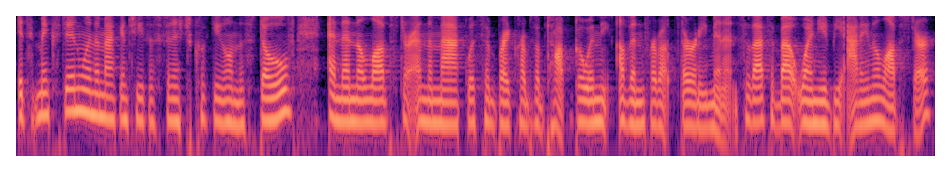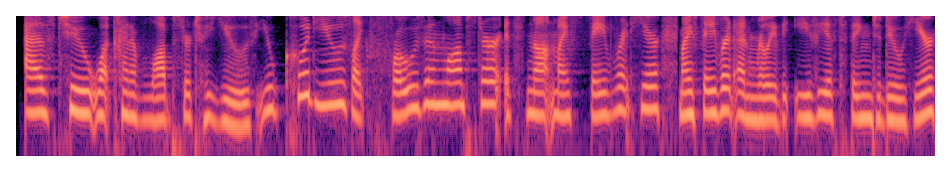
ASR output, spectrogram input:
it's mixed in when the mac and cheese is finished cooking on the stove. And then the lobster and the mac with some breadcrumbs up top go in the oven for about 30 minutes. So that's about when you'd be adding the lobster. As to what kind of lobster to use, you could use like frozen lobster lobster. It's not my favorite here. My favorite and really the easiest thing to do here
